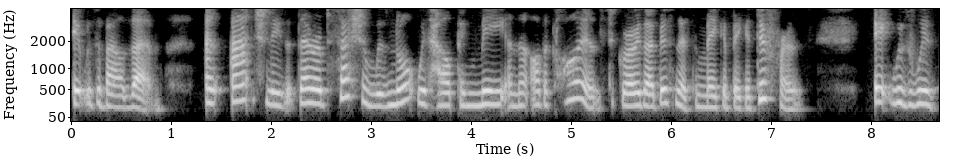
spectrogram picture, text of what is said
It was about them and actually that their obsession was not with helping me and their other clients to grow their business and make a bigger difference. It was with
